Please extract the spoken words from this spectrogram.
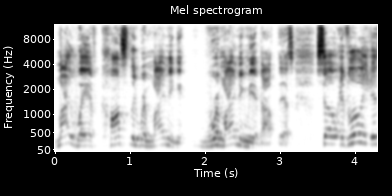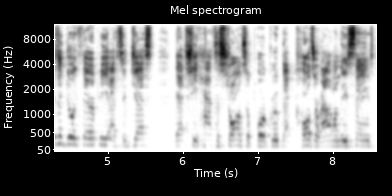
my way of constantly reminding, reminding me about this. So if Lilly isn't doing therapy, I suggest that she has a strong support group that calls her out on these things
